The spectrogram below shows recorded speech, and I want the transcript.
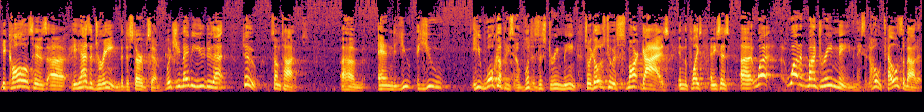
he calls his, uh, he has a dream that disturbs him, which you, maybe you do that too sometimes. Um, and you, you, he woke up and he said, What does this dream mean? So he goes to his smart guys in the place and he says, uh, What, what did my dream mean? And they said, Oh, tell us about it.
